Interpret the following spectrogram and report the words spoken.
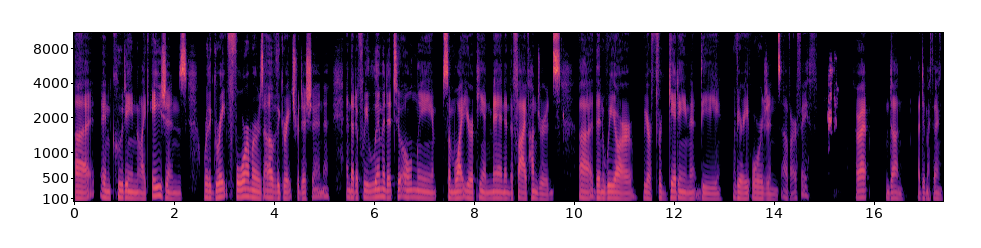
uh, including like Asians, were the great formers of the great tradition. And that if we limit it to only some white European men in the 500s, uh, then we are we are forgetting the very origins of our faith. All right, I'm done. I did my thing.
